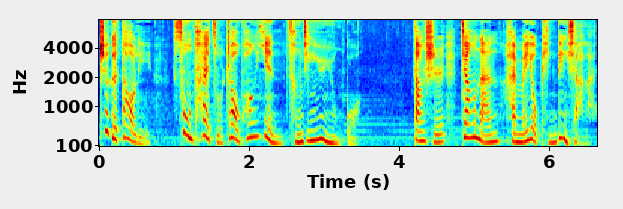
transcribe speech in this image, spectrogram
这个道理，宋太祖赵匡胤曾经运用过。当时江南还没有平定下来，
